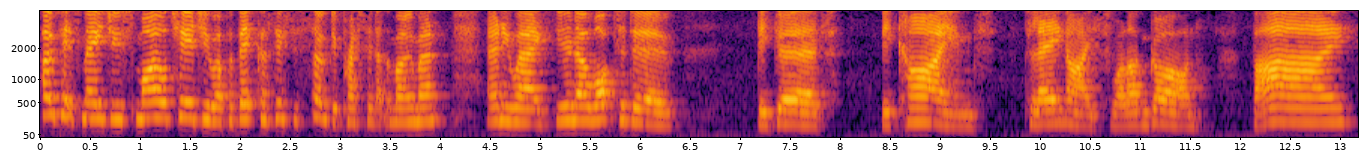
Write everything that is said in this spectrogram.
Hope it's made you smile, cheered you up a bit because this is so depressing at the moment. Anyway, you know what to do. Be good, be kind, play nice while I'm gone. Bye.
